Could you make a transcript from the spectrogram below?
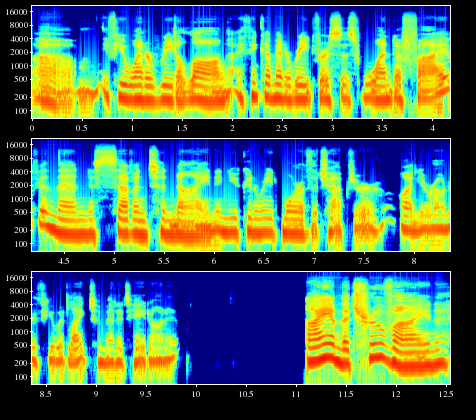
Um, if you want to read along, I think I'm going to read verses 1 to 5 and then 7 to 9. And you can read more of the chapter on your own if you would like to meditate on it. I am the true vine,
